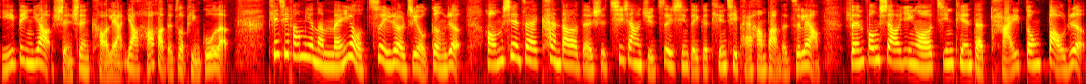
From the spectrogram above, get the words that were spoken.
一定要审慎考量，要好好的做评估了。天气方面呢，没有最热，只有更热。好，我们现在看到的是气象局最新的一个天气排行榜的资料，焚风效应哦，今天的台东爆热，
